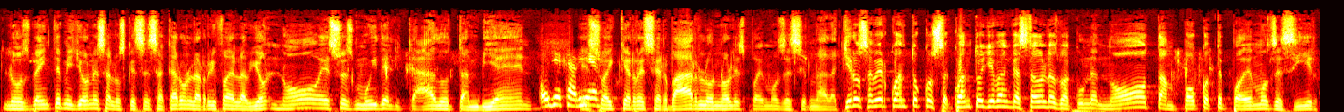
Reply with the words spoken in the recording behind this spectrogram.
los 20 millones a los que se sacaron la rifa del avión. No, eso es muy delicado también. Oye, Javier. Eso hay que reservarlo, no les podemos decir nada. Quiero saber cuánto costa- cuánto llevan gastado en las vacunas. No, tampoco te podemos decir.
